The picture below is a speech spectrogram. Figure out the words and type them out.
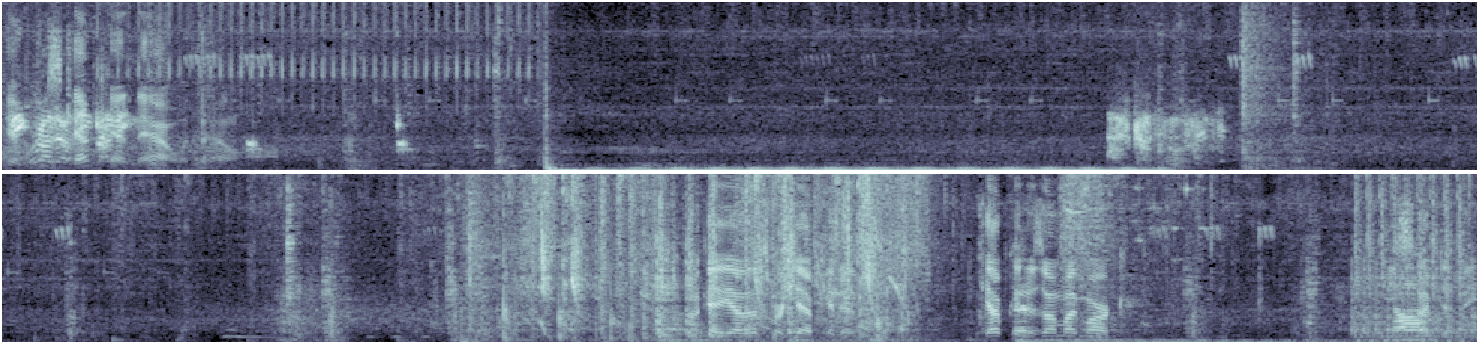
Okay, where's Cap Can now? What the hell? Okay, yeah, that's where Kapkan is. Kapkan Okay. is on my mark. He sniped at me.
